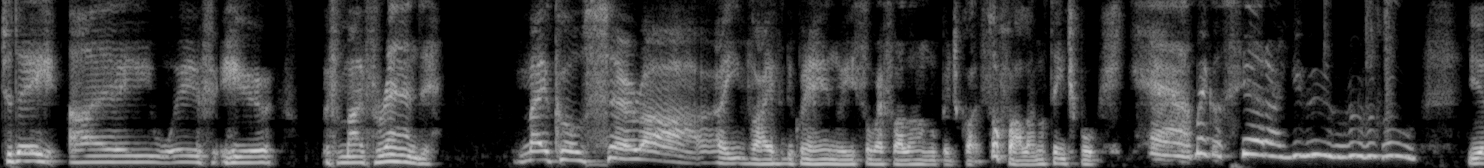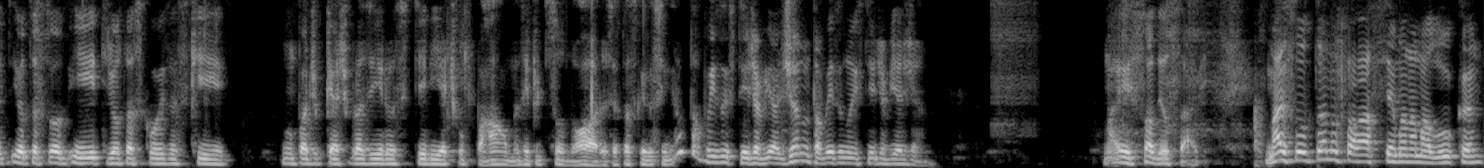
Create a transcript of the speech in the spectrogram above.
Today I with here with my friend Michael Cera. Aí vai decorrendo só vai falando o Pentecoste. Só fala, não tem tipo, yeah, Michael Cera. E, e, outras, e entre outras coisas que num podcast brasileiro teria, tipo, palmas, efeitos sonoros, essas coisas assim. Eu, talvez eu esteja viajando, talvez eu não esteja viajando mas só Deus sabe. Mas voltando a falar a Semana Maluca,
